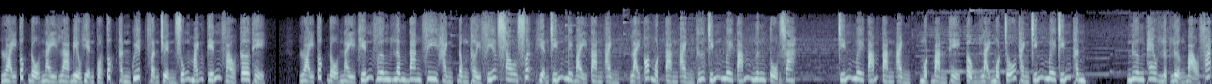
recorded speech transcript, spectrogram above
Loại tốc độ này là biểu hiện của tốc thần quyết vận chuyển dũng mãnh tiến vào cơ thể. Loại tốc độ này khiến Vương Lâm đang phi hành đồng thời phía sau xuất hiện 97 tàn ảnh, lại có một tàn ảnh thứ 98 ngưng tụ ra. 98 tàn ảnh, một bản thể tổng lại một chỗ thành 99 thân. Nương theo lực lượng bạo phát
